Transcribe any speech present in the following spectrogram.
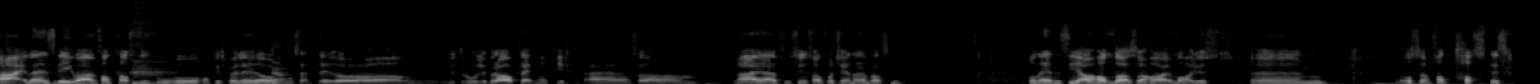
Nei, men Stig var en fantastisk god hockeyspiller og god senter. Og utrolig bra playmaker. Uh, så nei, jeg syns han fortjener den plassen. På den ene sida av han da, så har jo Marius um, også en fantastisk,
